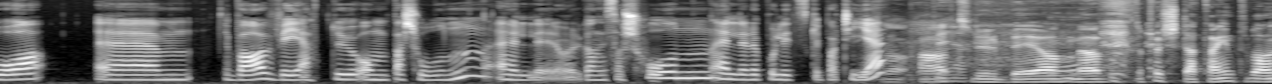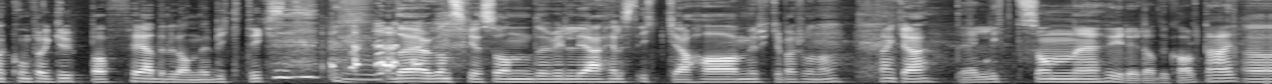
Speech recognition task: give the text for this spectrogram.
Og eh, hva vet du om personen eller organisasjonen eller det politiske partiet? Ja, jeg tror B, ja. Men det første jeg tenkte, var kom fra gruppa 'Fedrelandet viktigst'. Og det er jo ganske sånn Du vil jeg helst ikke ha mørke personer, tenker jeg. Det er litt sånn uh, høyreradikalt, det her. Ja.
